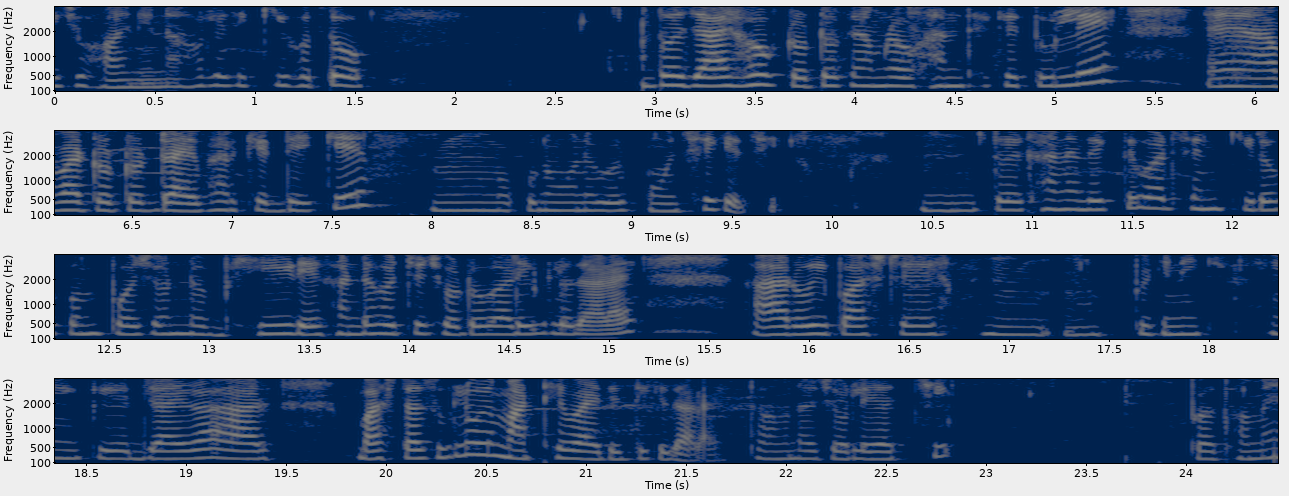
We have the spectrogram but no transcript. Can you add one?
কিছু হয়নি, না হলে যে কি হতো? তো যাই হোক, টোটোকে আমরা ওখান থেকে তুলে আবার টোটোর ড্রাইভারকে ডেকে মুকুটমণিপুর পৌঁছে গেছি। তো এখানে দেখতে পাচ্ছেন কীরকম প্রচণ্ড ভিড়। এখানটা হচ্ছে ছোট গাড়িগুলো দাঁড়ায়, আর ওই পাশে পিকনিকের জায়গা, আর বাস টাসগুলো ওই মাঠে বাইরের দিকে দাঁড়ায়। তো আমরা চলে যাচ্ছি প্রথমে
